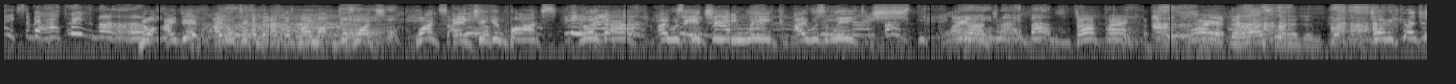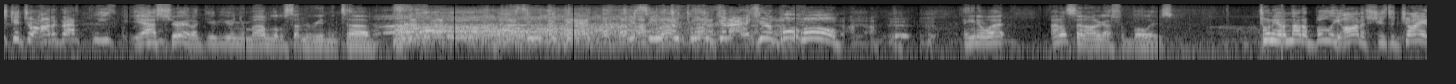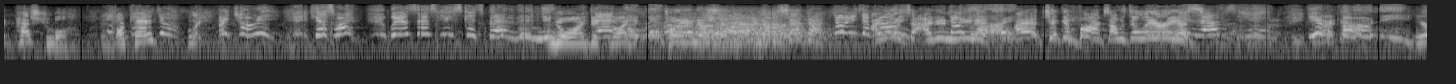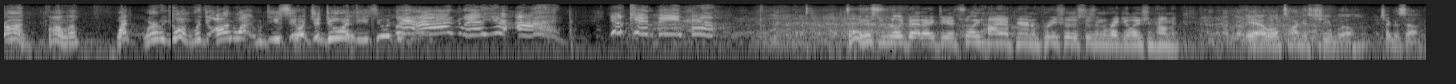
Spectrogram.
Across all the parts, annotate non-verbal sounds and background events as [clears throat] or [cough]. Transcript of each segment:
We'll take some bath with mom. No, I did. I don't take a bath with my mom. Just once. Once. I had chicken pox. Really bad. I was itchy and weak. I was weak. Shh, be quiet. Clean my bum. Stop it. Be quiet. Now that's legend. Tony, can I just get your autograph, please? Yeah, sure. It'll give you and your mom a little something to read in the tub. [laughs] I see what you did. You see what you're doing? Get out of here. Go home. Hey, you know what? I don't send autographs for bullies. Tony, I'm not a bully. Honest. She's a giant pestule. Okay? Like, Hey, Tony, guess what? Will says he skates better than you. No, I didn't. No, I didn't. Tony, I never said that. I never said that. Tony's a I never said. I didn't Tony's mean it. I had chicken pox. I was delirious. He loves you. You're phony. You're on. Come on, Will. What? Where are we going? We're on what? Do you see what you're doing? Do you see what We're you're on, Will. You're on. You can beat him. Tony, this is a really bad idea. It's really high up here, and I'm pretty sure this isn't a regulation helmet. Yeah, well, talk is cheap, Will. Check this out.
